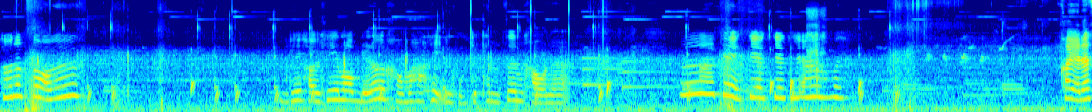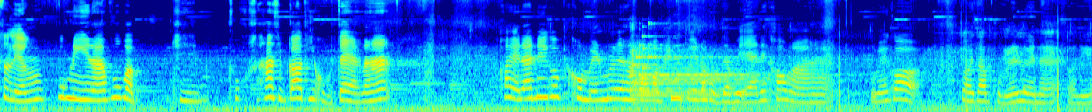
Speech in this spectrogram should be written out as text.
ตัวนักต่อนะผมเทเขาแค่รอบเดียวแล้วเขามาหาเทคอีกผมจะแคนเซิลเขานะอ่าแจกแจกแจกแจกไป ใครอยากได้เสลียงพรุ่งนี้นะ พวกแบบทีพวกห้าสิบเก้าทีผมแจกนะฮะ ใครอยากได้นี่ก็คอมเมนต์มาเลยนะพร้อมกับชื่อตัวเองแล้วผมจะไปแอดให้เข้ามาฮะหรือไม่ก็จอยจำผมได้เลยนะ ตอนนี้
